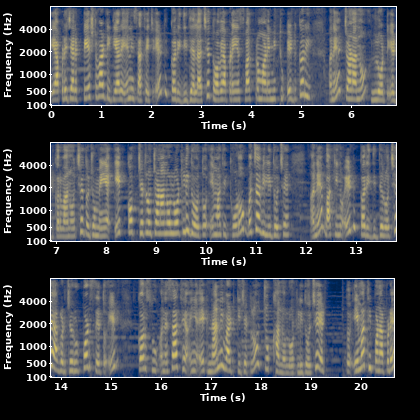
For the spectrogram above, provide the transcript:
એ આપણે જ્યારે પેસ્ટ વાટી ત્યારે એની સાથે જ એડ કરી દીધેલા છે. તો હવે આપણે અહીંયા સ્વાદ પ્રમાણે મીઠું એડ કરી અને ચણાનો લોટ એડ કરવાનો છે. તો જો મેં અહીંયા એક કપ જેટલો ચણાનો લોટ લીધો હતો, એમાંથી થોડો બચાવી લીધો છે. અને બાકીનો એડ કરી દીધેલો છે. આગળ જરૂર પડશે તો એડ કરશું અને સાથે અહીંયા એક નાની વાટકી જેટલો ચોખાનો લોટ લીધો છે. તો એમાંથી પણ આપણે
